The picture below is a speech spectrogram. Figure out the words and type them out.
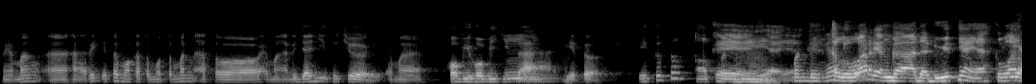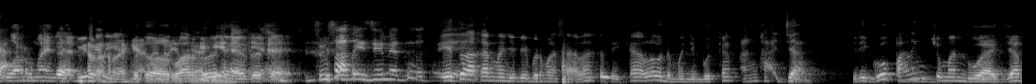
memang eh, hari kita mau ketemu teman atau emang ada janji tuh cuy. Sama hobi-hobi kita gitu. Itu tuh Oke, Hmm. iya, iya. mendingan Keluar yang nggak ada duitnya ya, keluar Iya. keluar rumah yang nggak ada Iya, duitnya keluar nih. yang betul ada keluar duitnya. duit Iya, ya iya. duitnya. Susah tuh izinnya tuh. itu Iya. akan menjadi bermasalah ketika lo udah menyebutkan angka jam. Jadi gue paling Hmm. cuman dua jam,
